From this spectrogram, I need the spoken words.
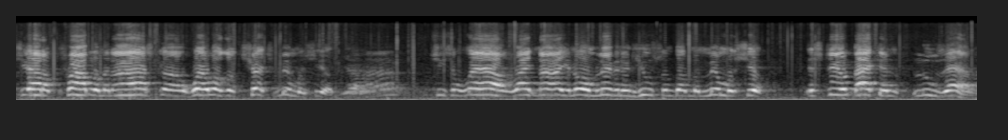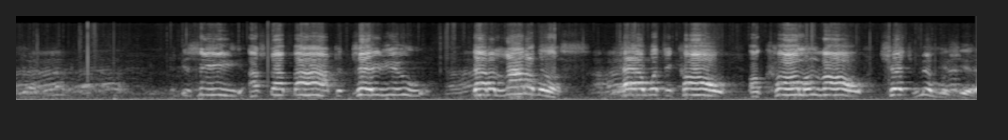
She had a problem, and I asked her, where was her church membership? She said, well, right now, you know, I'm living in Houston, but my membership is still back in Louisiana. You see, I stopped by to tell you uh-huh. that a lot of us uh-huh. have what they call a common law church membership.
